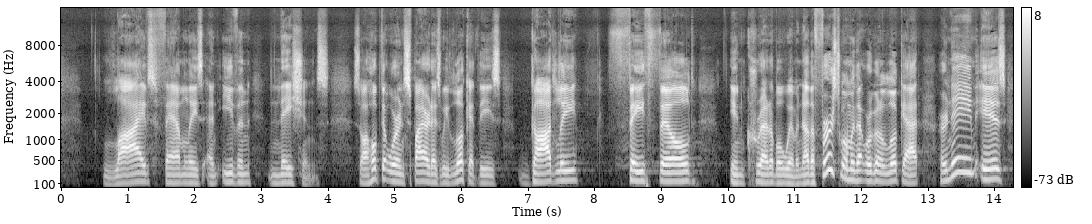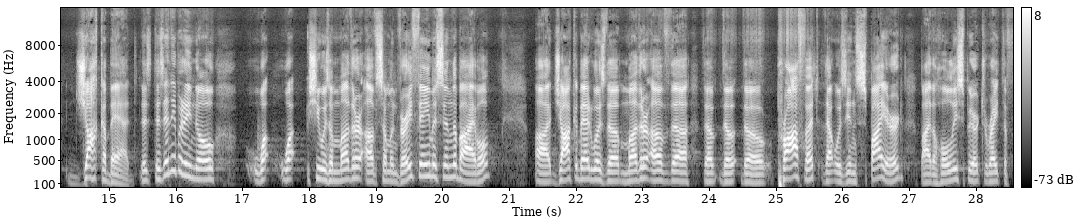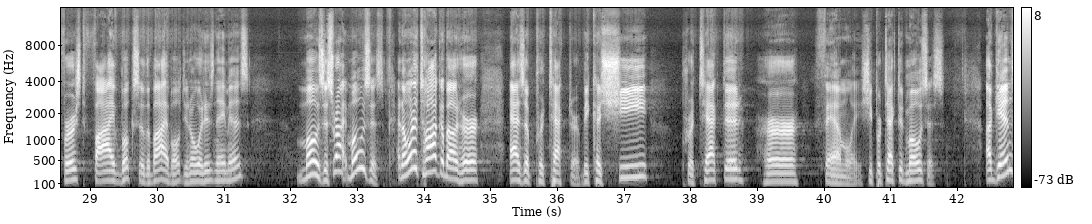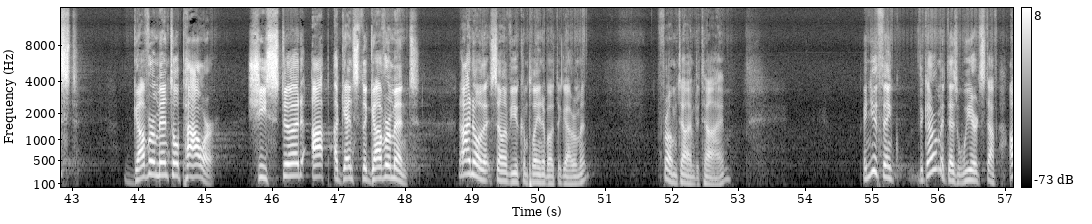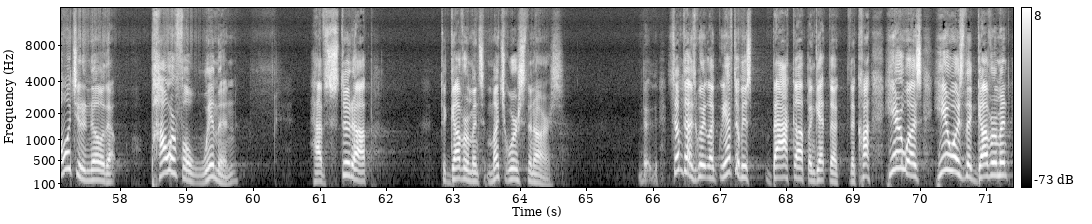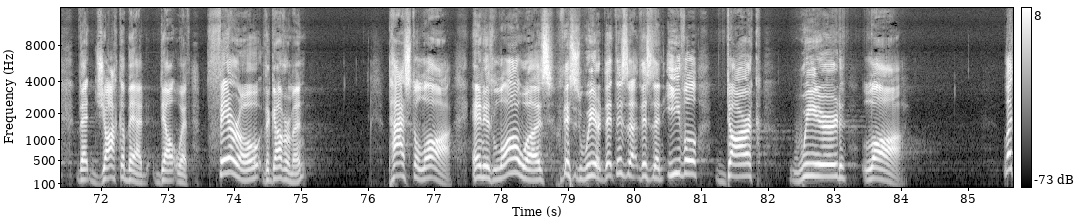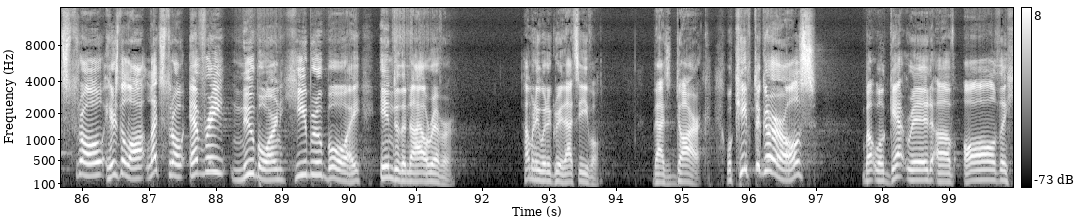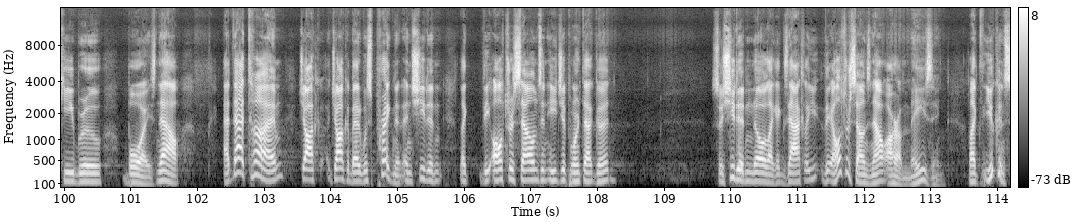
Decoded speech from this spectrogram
lives, families, and even nations. So I hope that we're inspired as we look at these godly, faith filled, incredible women. Now, the first woman that we're going to look at, her name is Jochebed. Does, does anybody know what, what she was a mother of someone very famous in the Bible? Uh, Jochebed was the mother of the, the, the, the prophet that was inspired by the Holy Spirit to write the first five books of the Bible. Do you know what his name is? Moses, right, Moses. And I want to talk about her as a protector because she protected her family. She protected Moses against governmental power. She stood up against the government. Now, I know that some of you complain about the government from time to time. And you think the government does weird stuff. I want you to know that powerful women have stood up to governments much worse than ours. Sometimes we like we have to just back up and get the the here was here was the government that Jochebed dealt with. Pharaoh, the government, passed a law, and his law was this is weird. that This is a, this is an evil, dark, weird law. let's throw, here's the law, let's throw every newborn Hebrew boy into the Nile River. How many would agree that's evil? That's dark. We'll keep the girls, but we'll get rid of all the Hebrew boys. Now, at that time, Jochebed was pregnant and she didn't, like, the ultrasounds in Egypt weren't that good. So she didn't know, like, exactly. The ultrasounds now are amazing. Like, you can,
